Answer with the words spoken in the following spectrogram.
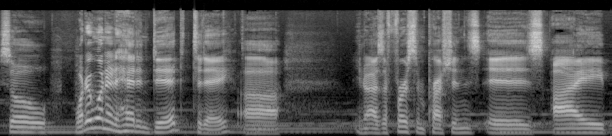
So what I went ahead and did today, uh, you know, as a first impressions is I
